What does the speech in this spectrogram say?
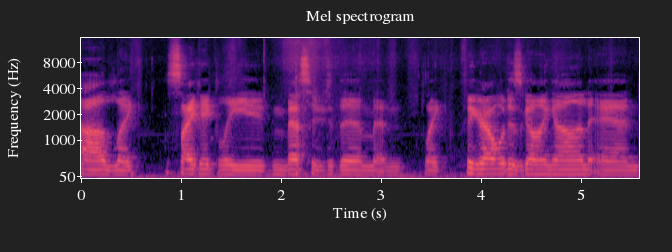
uh, like psychically message them and like figure out what is going on, and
